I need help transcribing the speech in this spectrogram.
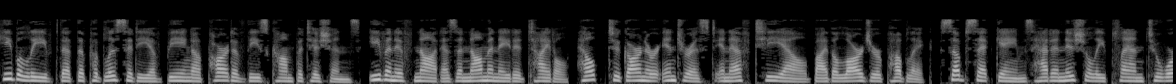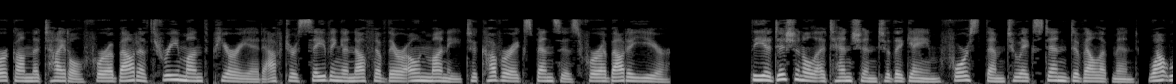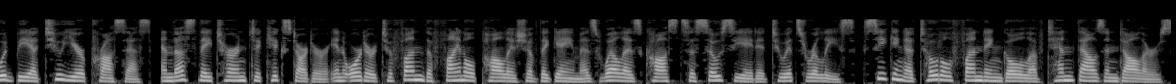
He believed that the publicity of being a part of these competitions, even if not as a nominated title, helped to garner interest in FTL by the larger public. Subset Games had initially planned to work on the title for about a three month period after saving enough of their own money to cover expenses for about a year. The additional attention to the game forced them to extend development, what would be a two-year process, and thus they turned to Kickstarter in order to fund the final polish of the game as well as costs associated to its release, seeking a total funding goal of $10,000.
